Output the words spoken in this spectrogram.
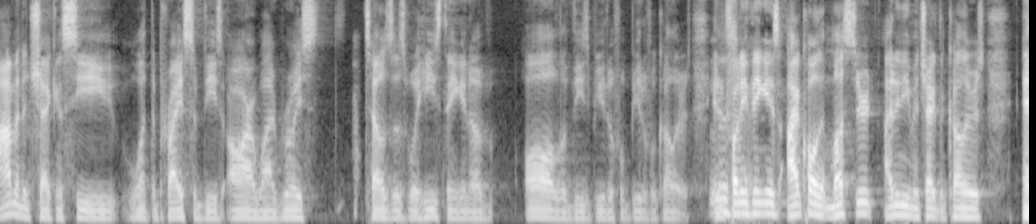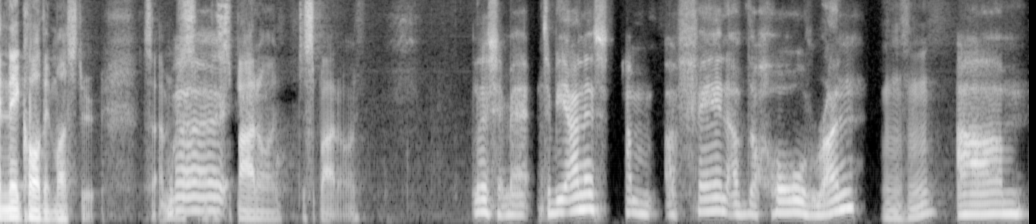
I'm gonna check and see what the price of these are. While Royce tells us what he's thinking of all of these beautiful, beautiful colors. And the funny thing is, I called it mustard. I didn't even check the colors, and they called it mustard. So I'm just, just spot on, just spot on. Listen, man. To be honest, I'm a fan of the whole run. Mm-hmm. Um,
